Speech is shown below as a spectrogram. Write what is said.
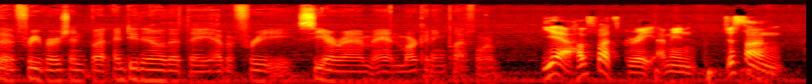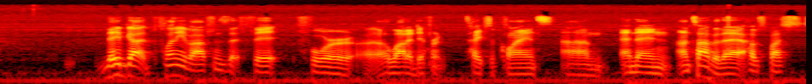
the free version, but I do know that they have a free CRM and marketing platform. Yeah, HubSpot's great. I mean, just on, they've got plenty of options that fit for a lot of different types of clients. Um, and then on top of that, HubSpot's,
